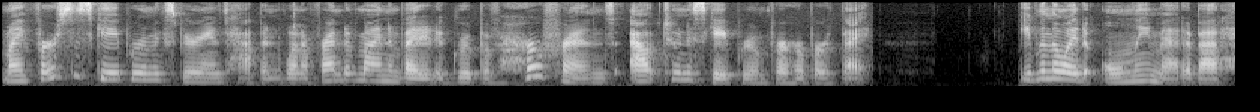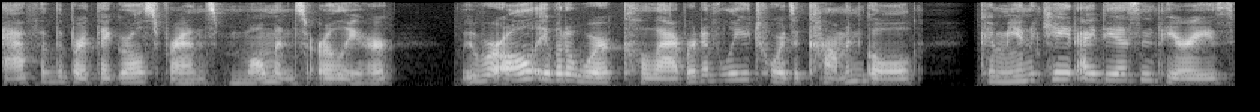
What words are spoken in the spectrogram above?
My first escape room experience happened when a friend of mine invited a group of her friends out to an escape room for her birthday. Even though I'd only met about half of the birthday girl's friends moments earlier, we were all able to work collaboratively towards a common goal, communicate ideas and theories,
